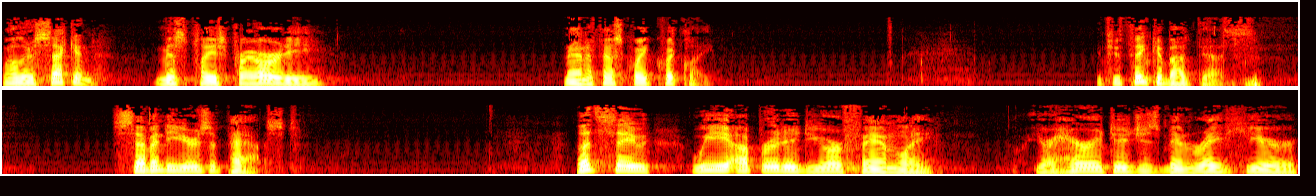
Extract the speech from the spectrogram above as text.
Well, their second misplaced priority manifests quite quickly. If you think about this, 70 years have passed. Let's say we uprooted your family. Your heritage has been right here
